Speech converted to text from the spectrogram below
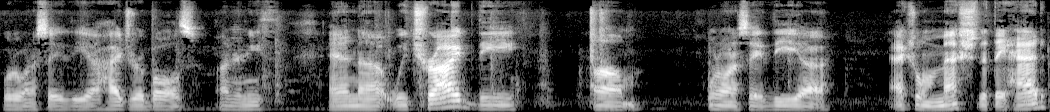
what do I want to say, the uh, Hydro balls underneath. And uh, we tried the, um, what do I want to say, the uh, actual mesh that they had.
